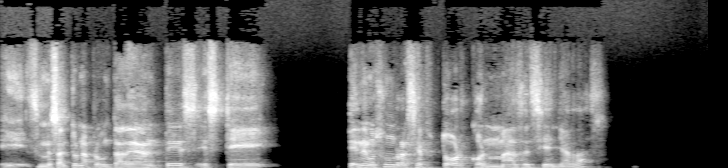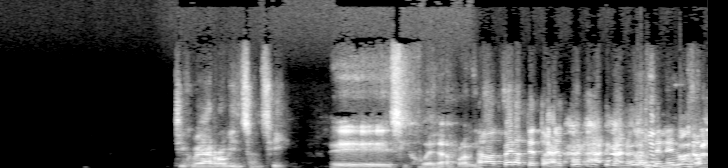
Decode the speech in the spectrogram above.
Eh, me saltó una pregunta de antes. Este, ¿tenemos un receptor con más de 100 yardas? Si juega Robinson, sí. Eh, si juega Robin. No, espérate, Toño, tú dijiste que no iba a tener No, uno no,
